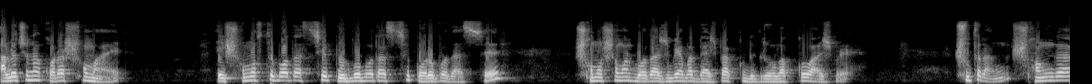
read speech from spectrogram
আলোচনা করার সময় এই সমস্ত পদ আসছে পূর্বপদ আসছে পরপদ আসছে। সমসমান পদ আসবে, আবার ব্যাসবাক্য বিগ্রহ বাক্য আসবে। সুতরাং সংজ্ঞা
